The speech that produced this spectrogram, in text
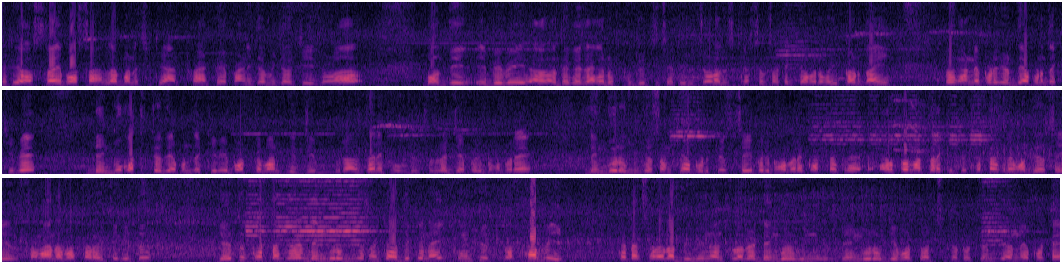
ସେଠି ଅସରାଏ ବର୍ଷା ହେଲା ମାନେ ସେଠି ଆଣ୍ଠୁଏ ଆଣ୍ଠୁଏ ପାଣି ଜମିଯାଉଛି ଜଳ ବନ୍ଦୀ ଏବେ ବି ଅଧିକ ଜାଗାରେ ଉପୁଜୁଛି ସେଠି ଜଳ ନିଷ୍କାସନ ସଠିକ୍ ଭାବରେ ହୋଇପାରୁନାହିଁ ଏବଂ ଅନ୍ୟପଟେ ଯଦି ଆପଣ ଦେଖିବେ ଡେଙ୍ଗୁ କଥା ଯଦି ଆପଣ ଦେଖିବେ ବର୍ତ୍ତମାନ ରାଜଧାନୀ ଭୁବନେଶ୍ୱରରେ ଯେପରି ଭାବରେ ଡେଙ୍ଗୁ ରୋଗୀଙ୍କ ସଂଖ୍ୟା ବଢ଼ୁଛି ସେହିପରି ଭାବରେ କଟକରେ ଅଳ୍ପ ମାତ୍ରା କିନ୍ତୁ କଟକରେ ମଧ୍ୟ ସେହି ସମାନ ଅବସ୍ଥା ରହିଛି କିନ୍ତୁ ଯେହେତୁ କଟକରେ ଡେଙ୍ଗୁ ରୋଗୀଙ୍କ ସଂଖ୍ୟା ଅଧିକ ନାହିଁ କିନ୍ତୁ ତଥାପି କଟକ ସହରର ବିଭିନ୍ନ ଅଞ୍ଚଳରେ ଡେଙ୍ଗୁ ରୋଗୀ ଡେଙ୍ଗୁ ରୋଗୀ ବର୍ତ୍ତମାନ ଚିହ୍ନଟ ହେଉଛନ୍ତି ଅନ୍ୟପଟେ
